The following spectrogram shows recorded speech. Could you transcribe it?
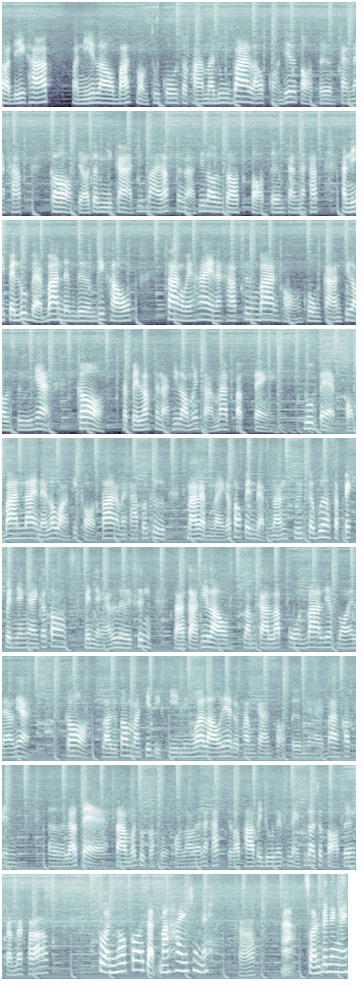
สวัสดีครับ วันนี้เราบัสหม่อมทูโกจะพามาดูบ้านเราก่อนที่จะต่อเติมกันนะครับ ก็เดี๋ยวจะมีการอธิบายลักษณะที่เราจะต่อเติมกันนะครับ อันนี้เป็นรูปแบบบ้านเดิมๆที่เขาสร้างไว้ให้นะครับ ซึ่งบ้านของโครงการที่เราซื้อเนี่ยก็จะเป็นลักษณะที่เราไม่สามารถปรับแต่งรูปแบบของบ้านได้ในระหว่างที่ก่อสร้างนะครับ ก็คือมาแบบไหนก็ต้องเป็นแบบนั้นพื้นกระเบื้องสเปคเป็นยังไงก็ต้องเป็นอย่างนั้นเลย ซึ่งหลังจากที่เราทำการรับโอนบ้านเรียบร้อยแล้วเนี่ย ก็เราจะต้องมาคิดอีกทีนึงว่าเราเนี่ยจะทำการต่อเติมยังไงบ้างก็เป็นเออแล้วแต่ตามวัตถุประสงค์ของเราแล้วนะครับ เดี๋ยวเราพาไปดูในตำแหน่งที่เราจะต่อเติมกันนะครับสวนเขาก็จัดมาให้ใช่ไหมครับอะสวนเป็นยังไง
